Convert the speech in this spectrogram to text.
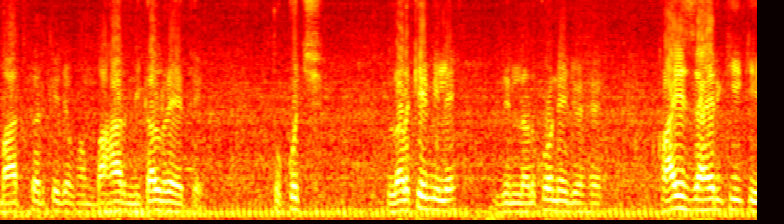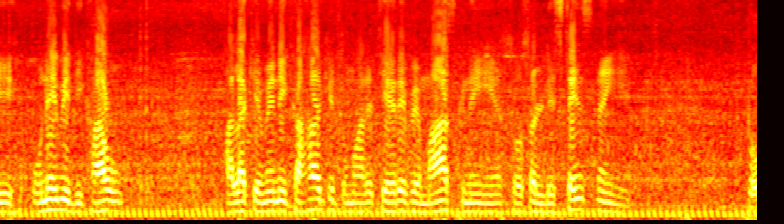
बात करके जब हम बाहर निकल रहे थे तो कुछ लड़के मिले जिन लड़कों ने जो है ख्वाहिश ज़ाहिर की कि उन्हें भी दिखाऊँ। हालाँकि मैंने कहा कि तुम्हारे चेहरे पे मास्क नहीं है सोशल डिस्टेंस नहीं है। तो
